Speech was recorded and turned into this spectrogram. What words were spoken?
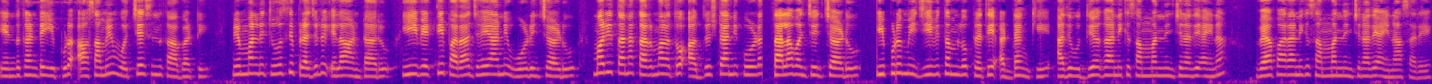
ఎందుకంటే ఇప్పుడు ఆ సమయం వచ్చేసింది కాబట్టి. మిమ్మల్ని చూసి ప్రజలు ఇలా అంటారు. ఈ వ్యక్తి పరాజయాన్ని ఓడించాడు. మరియు తన కర్మలతో అదృష్టాన్ని కూడా తల వంచాడు. ఇప్పుడు మీ జీవితంలో ప్రతి అడ్డంకి అది ఉద్యోగానికి సంబంధించినది అయినా వ్యాపారానికి సంబంధించినది అయినా సరే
